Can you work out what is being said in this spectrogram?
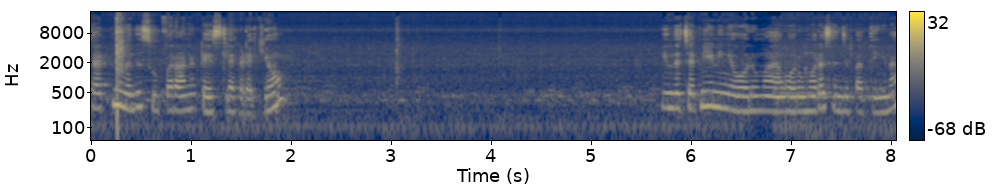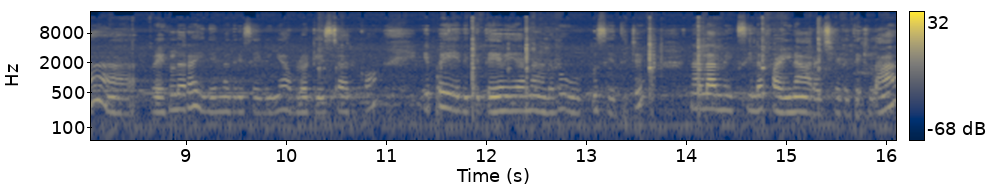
சட்னி வந்து சூப்பரான டேஸ்ட்டில் கிடைக்கும். இந்த சட்னியை நீங்கள் ஒரு ம ஒரு முறை செஞ்சு பார்த்தீங்கன்னா ரெகுலராக இதே மாதிரி செய்வீங்க. அவ்வளோ டேஸ்ட்டாக இருக்கும். இப்போ இதுக்கு தேவையான அளவு உப்பு சேர்த்துட்டு நல்லா மிக்சியில் ஃபைனாக அரைச்சி எடுத்துக்கலாம்.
